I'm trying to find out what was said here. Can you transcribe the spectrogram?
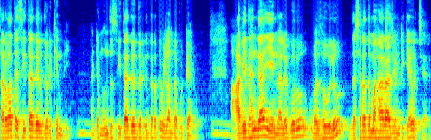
తర్వాత సీతాదేవి దొరికింది. అంటే ముందు సీతాదేవి దొరికిన తర్వాత వీళ్ళంతా పుట్టారు. ఆ విధంగా ఈ నలుగురు వధువులు దశరథ మహారాజు ఇంటికే వచ్చారు.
